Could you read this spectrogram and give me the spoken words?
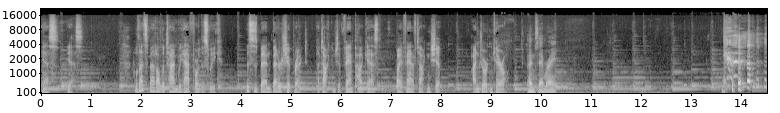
Yes, yes. Well, that's about all the time we have for this week. This has been Better Shipwrecked, a Talking Ship fan podcast by a fan of Talking Ship. I'm Jordan Carroll. I'm Sam Wright.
